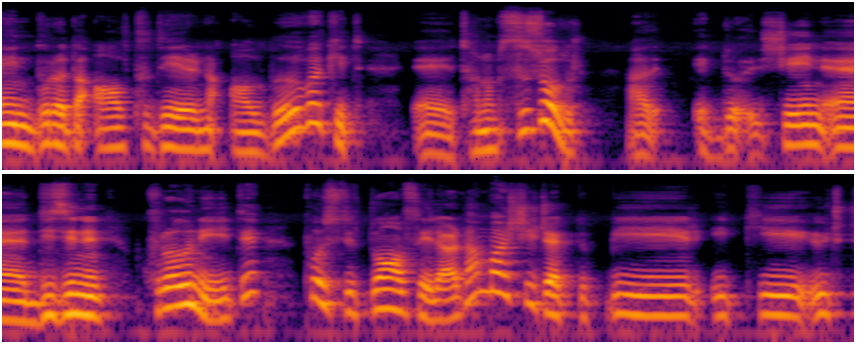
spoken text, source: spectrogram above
en burada 6 değerini aldığı vakit e, tanımsız olur. E, şeyin e, dizinin kuralı neydi? Pozitif doğal sayılardan başlayacaktık. 1, 2, 3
